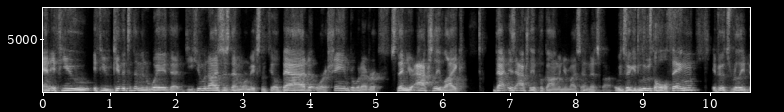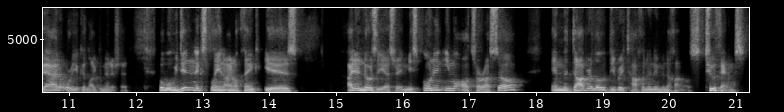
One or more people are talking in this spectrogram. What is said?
And if you if you give it to them in a way that dehumanizes them or makes them feel bad or ashamed or whatever, so then you're actually like that is actually a pagam in your Ma'aseh mitzvah. So you would lose the whole thing if it's really bad, or you can like diminish it. But what we didn't explain, I don't think, is I didn't notice it yesterday. Misonin imo al tsaraso and the dabirlo divrei tachanunim v'nechamos. Two things.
